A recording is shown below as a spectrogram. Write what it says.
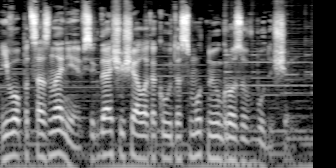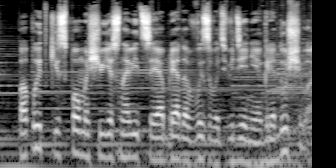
Его подсознание всегда ощущало какую-то смутную угрозу в будущем. Попытки с помощью ясновидца и обрядов вызвать видение грядущего,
